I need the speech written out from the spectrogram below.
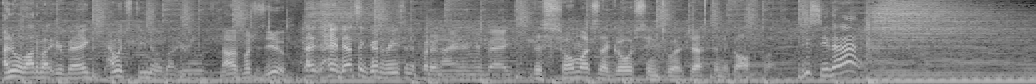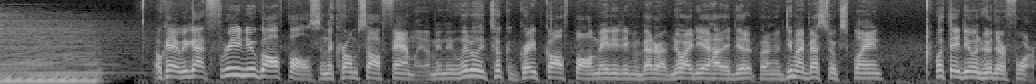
I know a lot about your bag. How much do you know about your own? Not as much as you. Hey, that's a good reason to put an iron in your bag. There's so much that goes into adjusting a golf club. You see that? Okay, we got three new golf balls in the Chrome Soft family. I mean, they literally took a grape golf ball and made it even better. I have no idea how they did it, but I'm gonna do my best to explain what they do and who they're for.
